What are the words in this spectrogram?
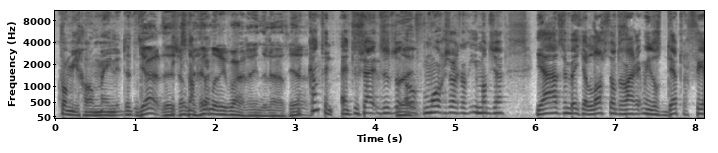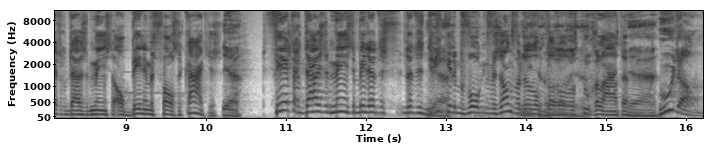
kwam je gewoon mee. Dat, Ja, dat is ook snap heel merkwaardig inderdaad. Ja. dat kan En toen zei dus Nee. overmorgen zag ik ook iemand zeggen... ja, het is een beetje lastig, want er waren inmiddels 30, 40.000 mensen al binnen met valse kaartjes. Ja. 40.000 mensen binnen, dat is, dat is drie Ja. keer de bevolking van Zandvoort. Dat, dat, al was geloven, ja. toegelaten. Ja. Hoe dan?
